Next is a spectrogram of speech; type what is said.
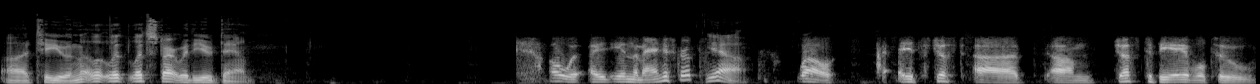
uh, to you? And let, let, let's start with you, Dan. Oh, uh, in the manuscript? Yeah, Well, it's just uh, um, just to be able to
